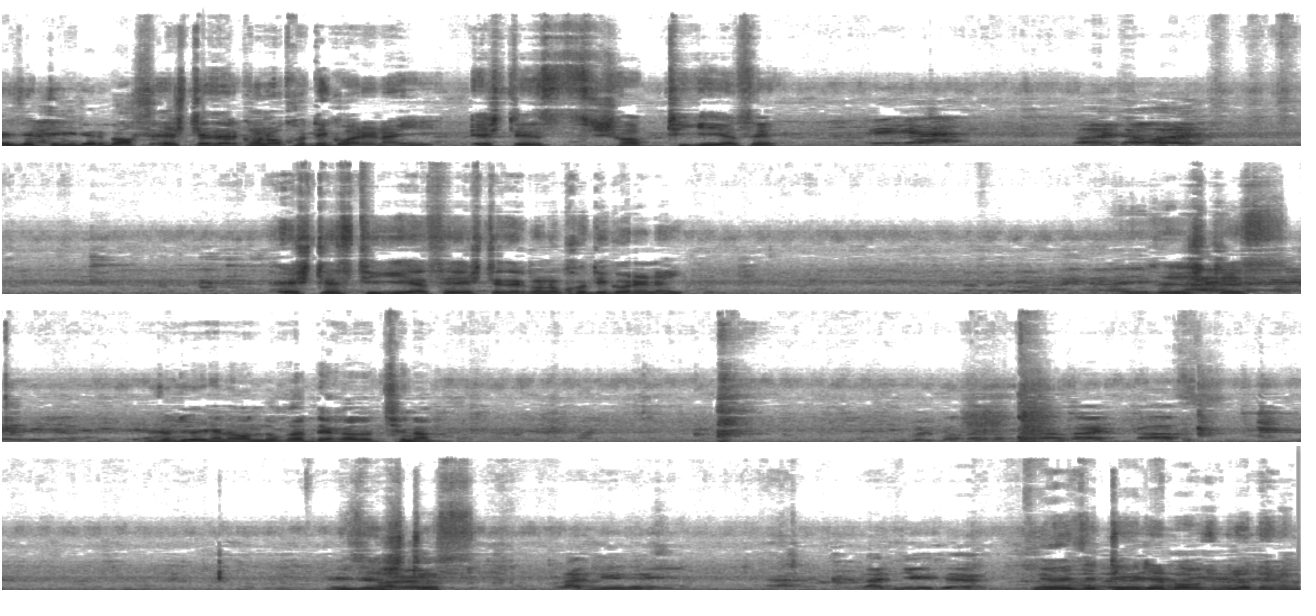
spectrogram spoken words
এই যে টিকিটের বক্স, স্টেজের কোনো ক্ষতি করে নাই। স্টেজ সব ঠিকই আছে। স্টেজ ঠিকই আছে, স্টেজের কোনো ক্ষতি করে নাই। যে স্টেজ যদিও এখানে অন্ধকার দেখা যাচ্ছে না। এই যে স্টেজ এই যে টিকিটের বক্সগুলো দেখেন।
